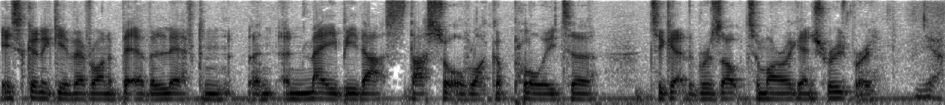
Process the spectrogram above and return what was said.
it's going to give everyone a bit of a lift, and, and, and maybe that's that's sort of like a ploy to to get the result tomorrow against Shrewsbury. Yeah.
